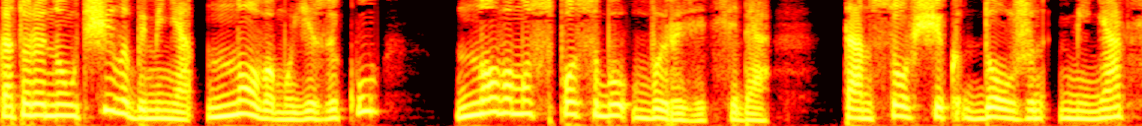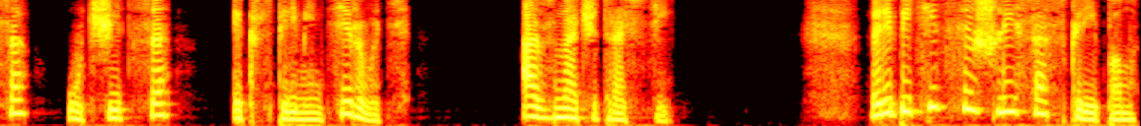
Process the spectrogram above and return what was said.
которое научило бы меня новому языку, новому способу выразить себя. Танцовщик должен меняться, учиться, экспериментировать, а значит расти. Репетиции шли со скрипом.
